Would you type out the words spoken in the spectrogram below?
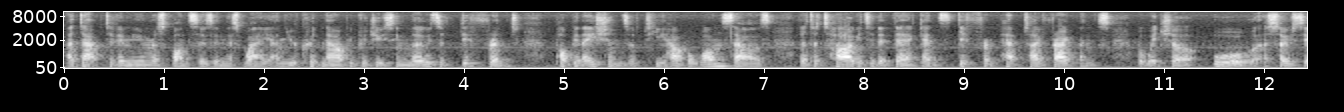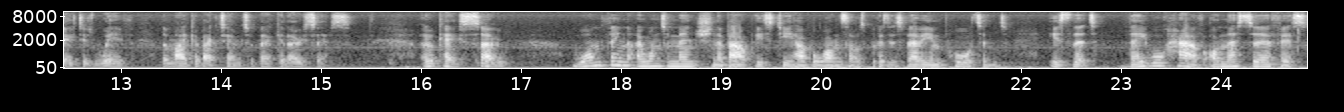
adaptive immune responses in this way, and you could now be producing loads of different populations of T helper 1 cells that are targeted against different peptide fragments, but which are all associated with the Mycobacterium tuberculosis. Okay, so one thing that I want to mention about these T helper 1 cells, because it's very important, is that they will have on their surface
